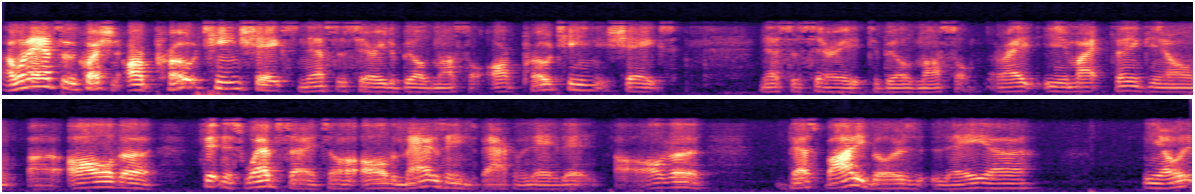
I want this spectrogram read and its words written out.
I want to answer the question: Are protein shakes necessary to build muscle? Are protein shakes necessary to build muscle? All right. You might think, you know, uh, all the fitness websites, all, all the magazines back in the day, that all the best bodybuilders, they, uh, you know,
